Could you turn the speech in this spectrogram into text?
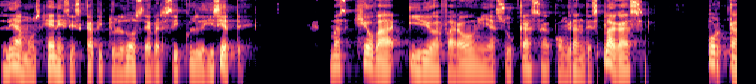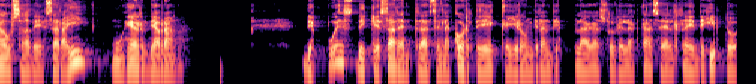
Leamos Génesis capítulo 12, versículo 17. Mas Jehová hirió a Faraón y a su casa con grandes plagas por causa de Saraí, mujer de Abraham. Después de que Sara entrase en la corte, cayeron grandes plagas sobre la casa del rey de Egipto.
